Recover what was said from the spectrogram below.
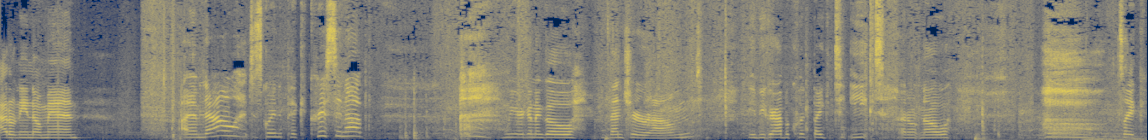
I don't need no man. I am now just going to pick Kirstin up. We are gonna go venture around. Maybe grab a quick bite to eat. I don't know. it's like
